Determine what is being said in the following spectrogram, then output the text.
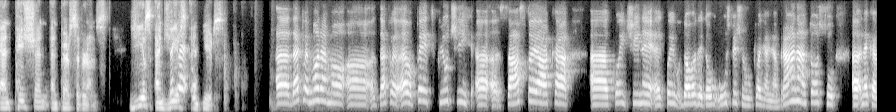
and patience and perseverance. Years and years Dakle, and years. A, Dakle, moramo, a, dakle, evo pet ključnih a, sastojaka koji čine, e, koji dovode do uspješnog uklanjanja brana, a to su neka,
